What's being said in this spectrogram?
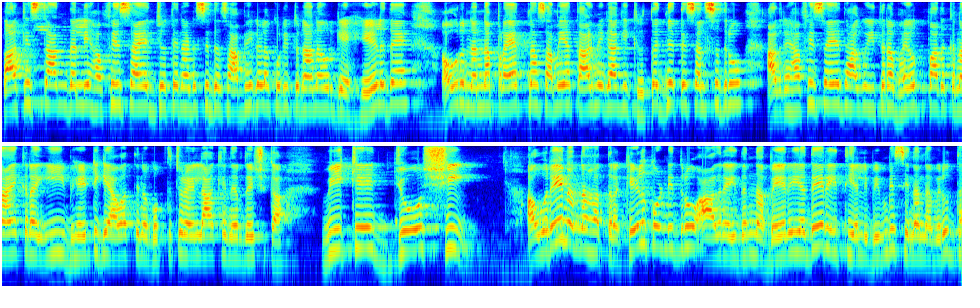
ಪಾಕಿಸ್ತಾನದಲ್ಲಿ ಹಫೀಜ್ ಸಯದ್ ಜೊತೆ ನಡೆಸಿದ ಸಭೆಗಳ ಕುರಿತು ನಾನು ಅವ್ರಿಗೆ ಹೇಳಿದೆ. ಅವರು ನನ್ನ ಪ್ರಯತ್ನ, ಸಮಯ, ತಾಳ್ಮೆಗಾಗಿ ಕೃತಜ್ಞತೆ ಸಲ್ಲಿಸಿದ್ರು. ಆದರೆ ಹಫೀಜ್ ಸಯದ್ ಹಾಗೂ ಇತರ ಭಯೋತ್ಪಾದಕ ನಾಯಕರ ಈ ಭೇಟಿಗೆ ಅವತ್ತಿನ ಗುಪ್ತಚರ ಇಲಾಖೆ ನಿರ್ದೇಶಕ ವಿ ಕೆ ಜೋಶಿ ಅವರೇ ನನ್ನ ಹತ್ರ ಕೇಳಿಕೊಂಡಿದ್ರು, ಆದರೆ ಇದನ್ನ ಬೇರೆಯದೇ ರೀತಿಯಲ್ಲಿ ಬಿಂಬಿಸಿ ನನ್ನ ವಿರುದ್ಧ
